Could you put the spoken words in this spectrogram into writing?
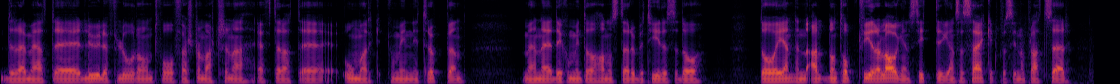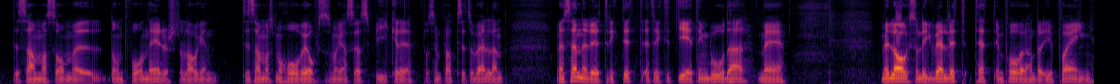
Det där med att eh, Luleå förlorade de två första matcherna efter att eh, Omark kom in i truppen. Men eh, det kommer inte att ha någon större betydelse då. Då egentligen all, de topp fyra lagen sitter ju ganska säkert på sina platser. Detsamma som eh, de två nedersta lagen. Tillsammans med HV också som är ganska spikade på sin plats i tabellen. Men sen är det ett riktigt, ett riktigt getingbo där med, med lag som ligger väldigt tätt in på varandra i poäng.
